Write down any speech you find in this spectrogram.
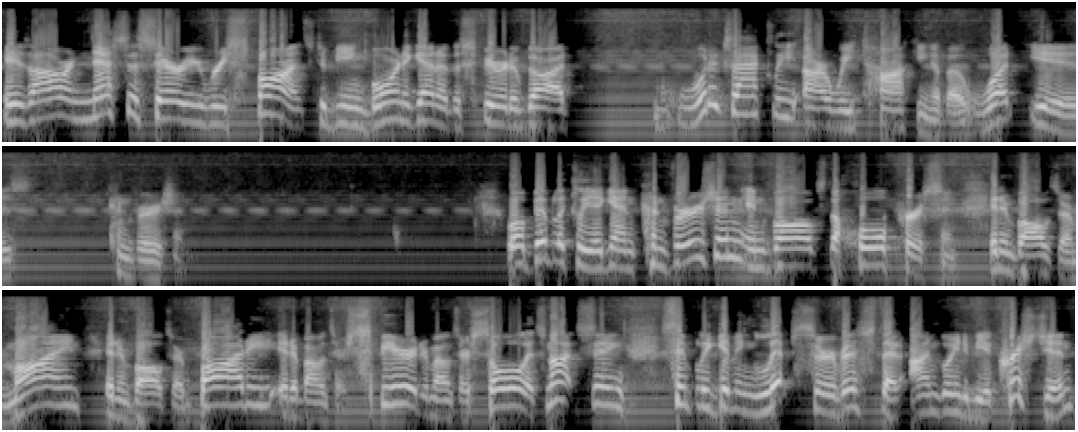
is our necessary response to being born again of the Spirit of God, what exactly are we talking about? What is conversion? Well, biblically, again, conversion involves the whole person. It involves our mind, it involves our body, it involves our spirit, it involves our soul. It's not saying, simply giving lip service that I'm going to be a Christian.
